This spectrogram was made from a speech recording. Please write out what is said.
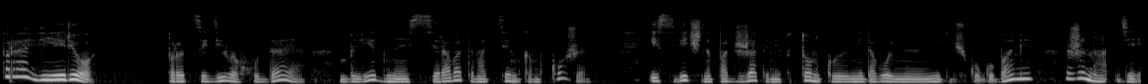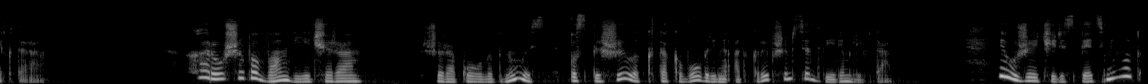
Проверю, процедила худая, бледная с сероватым оттенком кожи и с вечно поджатыми в тонкую недовольную ниточку губами жена директора. Хорошего вам вечера, широко улыбнулась, поспешила к так вовремя открывшимся дверям лифта. И уже через пять минут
